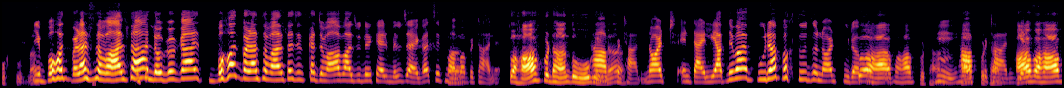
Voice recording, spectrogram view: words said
पख्तून ना। ये बहुत बड़ा सवाल था लोगों का बहुत बड़ा सवाल था जिसका जवाब आज उन्हें खैर मिल जाएगा सिर्फ़ हाँ। मामा पठान है। तो हाफ़ पठान तो हो गई हाफ़ पठान नॉट एंटायरली आपने कहा पूरा पख्तून तो नॉट पूरा तो half half Pathan hmm, half Pathan Pathan, half half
